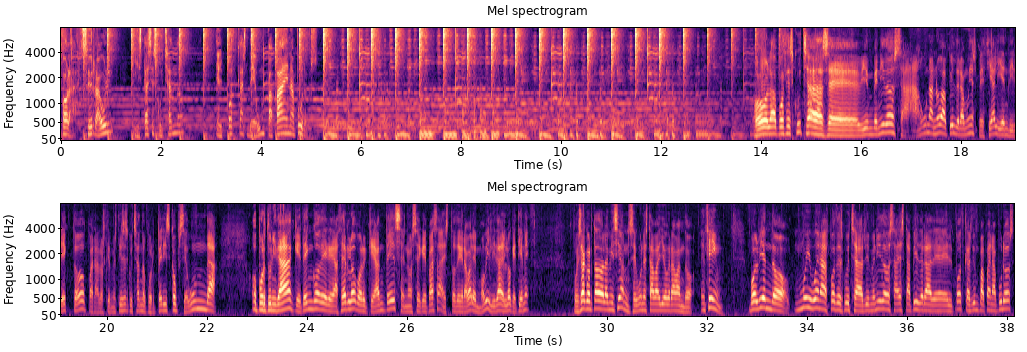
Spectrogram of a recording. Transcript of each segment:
Hola, soy Raúl y estás escuchando el podcast de Un Papá en Apuros. Hola, pues escuchas, eh, bienvenidos a una nueva píldora muy especial y en directo para los que me estéis escuchando por Periscope, segunda oportunidad que tengo de hacerlo porque antes, no sé qué pasa, esto de grabar en movilidad es lo que tiene, pues se ha cortado la emisión según estaba yo grabando. En fin, volviendo, muy buenas pod escuchas, bienvenidos a esta píldora del podcast de un papá en apuros.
